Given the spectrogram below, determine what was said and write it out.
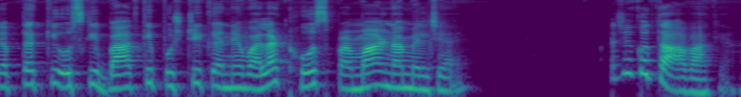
जब तक कि उसकी बात की पुष्टि करने वाला ठोस प्रमाण ना मिल जाए। अजय को ताव आ गया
